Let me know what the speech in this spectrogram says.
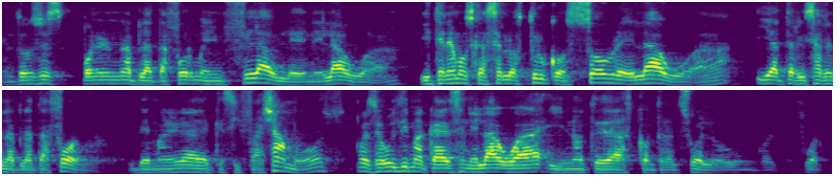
Entonces ponen una plataforma inflable en el agua y tenemos que hacer los trucos sobre el agua y aterrizar en la plataforma de manera de que si fallamos, pues de última caes en el agua y no te das contra el suelo un golpe fuerte.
